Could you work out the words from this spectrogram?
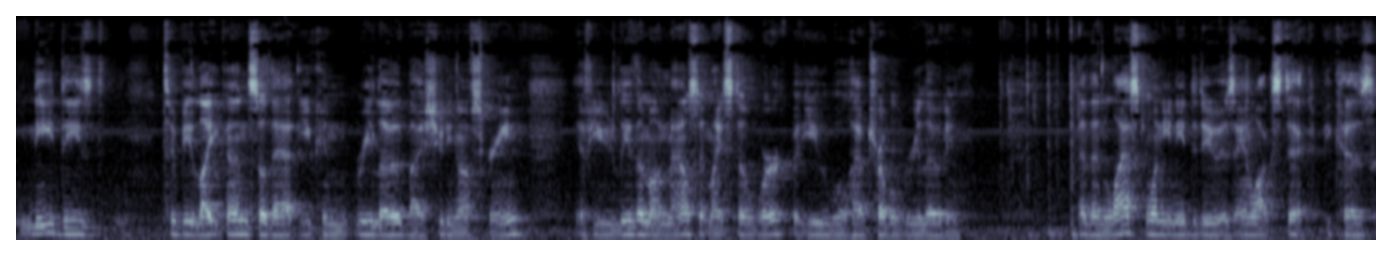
need these to be light guns so that you can reload by shooting off screen. If you leave them on mouse, it might still work, but you will have trouble reloading. And then last one you need to do is analog stick because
